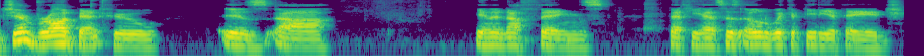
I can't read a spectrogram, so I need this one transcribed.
Jim Broadbent, who is uh, in enough things that he has his own Wikipedia page.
